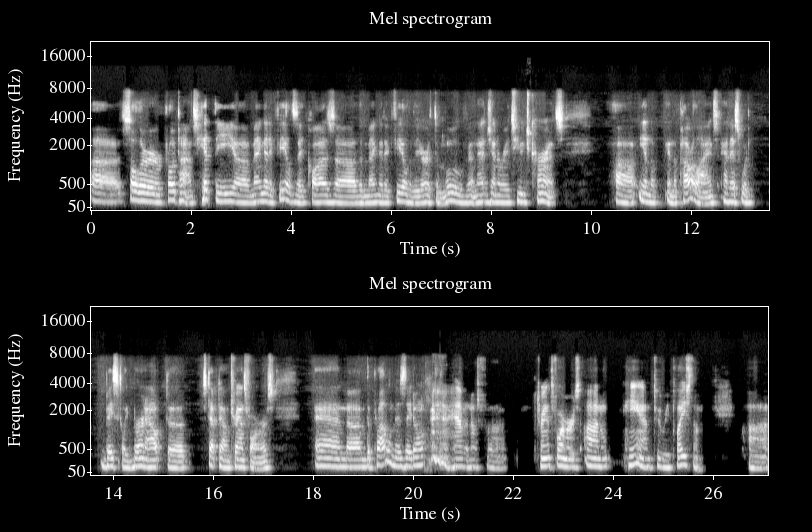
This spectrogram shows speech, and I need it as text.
uh, solar protons hit the uh, magnetic fields, they cause uh, the magnetic field of the Earth to move, and that generates huge currents uh, in the in the power lines, and this would basically burn out the step down transformers and um, the problem is they don't have enough uh, transformers on hand to replace them. Uh,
